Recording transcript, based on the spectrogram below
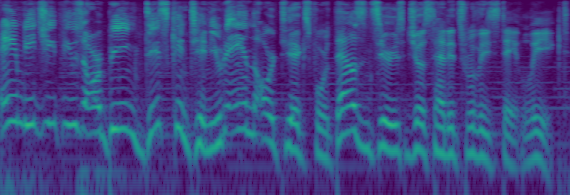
AMD GPUs are being discontinued and the RTX 4000 series just had its release date leaked.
